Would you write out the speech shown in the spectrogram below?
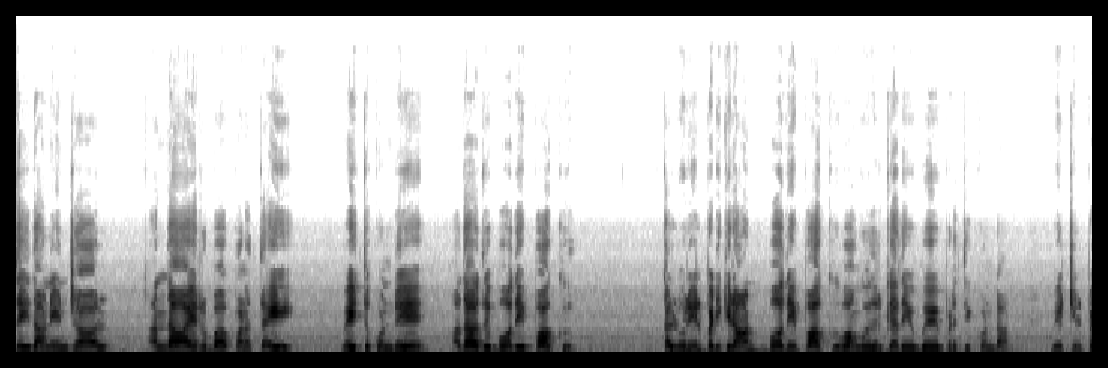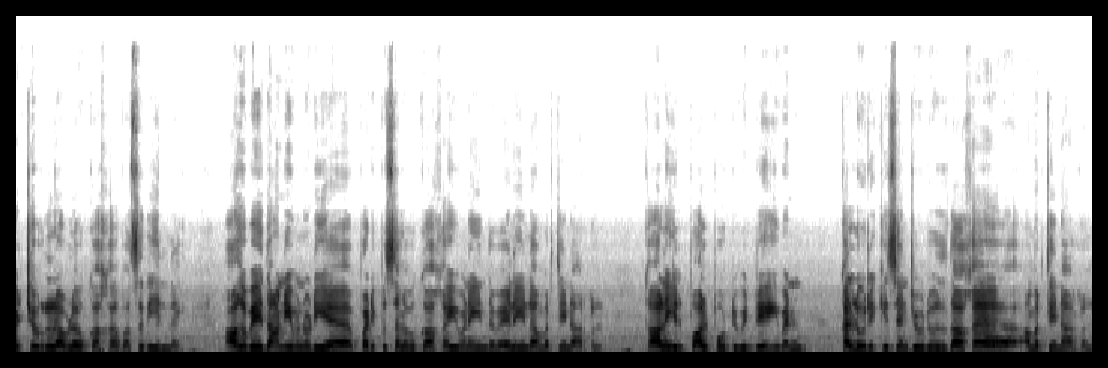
செய்தான் என்றால் அந்த ஆயிரம் ரூபாய் பணத்தை வைத்துக்கொண்டு அதாவது போதை பாக்கு கல்லூரியில் படிக்கிறான் போதை பாக்கு வாங்குவதற்கு அதை உபயோகப்படுத்தி கொண்டான். வீட்டில் பெற்றவர்கள் அவ்வளவுக்காக வசதி இல்லை. ஆகவே தான் இவனுடைய படிப்பு செலவுக்காக இவனை இந்த வேலையில் அமர்த்தினார்கள். காலையில் பால் போட்டுவிட்டு இவன் கல்லூரிக்கு சென்று விடுவதாக அமர்த்தினார்கள்.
